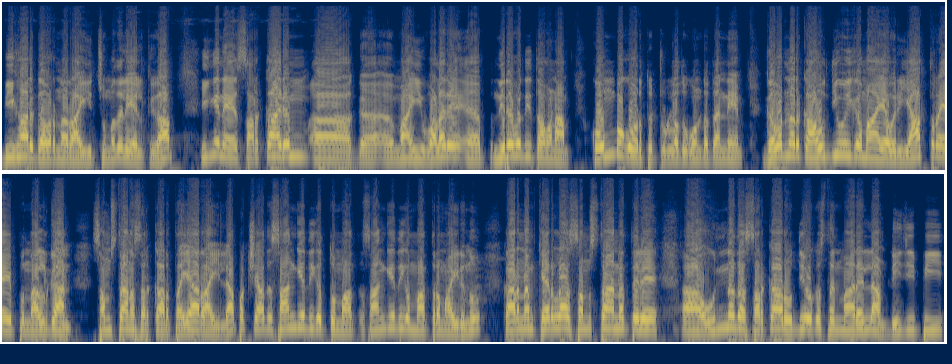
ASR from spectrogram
ബീഹാർ ഗവർണറായി ചുമതലയേൽക്കുക. ഇങ്ങനെ സർക്കാരും മായി വളരെ നിരവധി തവണ കൊമ്പ് കോർത്തിട്ടുള്ളത് കൊണ്ട് തന്നെ ഗവർണർക്ക് ഔദ്യോഗികമായ ഒരു യാത്രയയപ്പ് നൽകാൻ സംസ്ഥാന സർക്കാർ തയ്യാറായില്ല. പക്ഷെ അത് സാങ്കേതികത്വം സാങ്കേതികം മാത്രമായിരുന്നു. കാരണം കേരള സംസ്ഥാനത്തിലെ ഉന്നത സർക്കാർ ഉദ്യോഗസ്ഥന്മാരെല്ലാം ഡി ജി പി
